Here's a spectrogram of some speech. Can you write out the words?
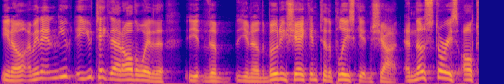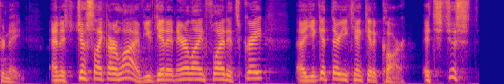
You know, I mean, and you you take that all the way to the the you know the booty shaking to the police getting shot, and those stories alternate, and it's just like our live. You get an airline flight, it's great. Uh, you get there, you can't get a car. It's just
